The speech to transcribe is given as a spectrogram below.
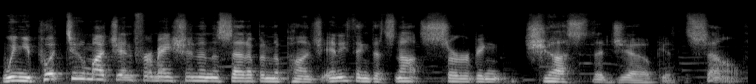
When you put too much information in the setup and the punch, anything that's not serving just the joke itself,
